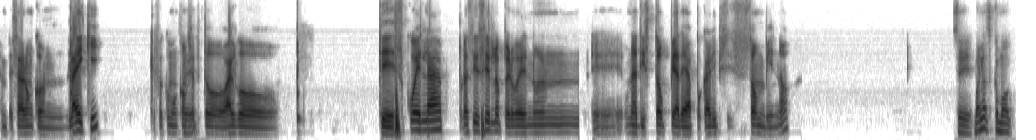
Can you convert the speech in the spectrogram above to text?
Empezaron con Likey, que fue como un concepto algo de escuela, por así decirlo, pero en un, eh, una distopia de apocalipsis zombie, ¿no? Sí, bueno, es como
